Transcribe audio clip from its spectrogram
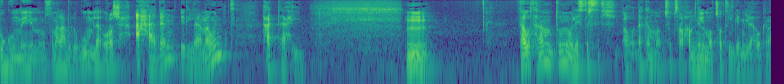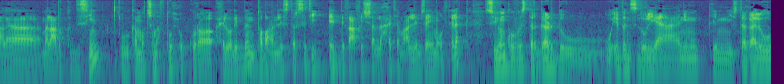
هجوميا من نص ملعب الهجوم لا أرشح أحدا إلا ماونت حتى حين. امم ساوثهامبتون وليستر سيتي. آه ده كان ماتش بصراحة من الماتشات الجميلة. هو كان على ملعب القديسين. وكان ماتش مفتوح والكرة حلوة جدا. طبعا ليستر سيتي الدفاع في الشلاحات يا معلم زي ما قلت لك. سيونكو فيسترجارد و... وايفنس دول يعني ممكن يشتغلوا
